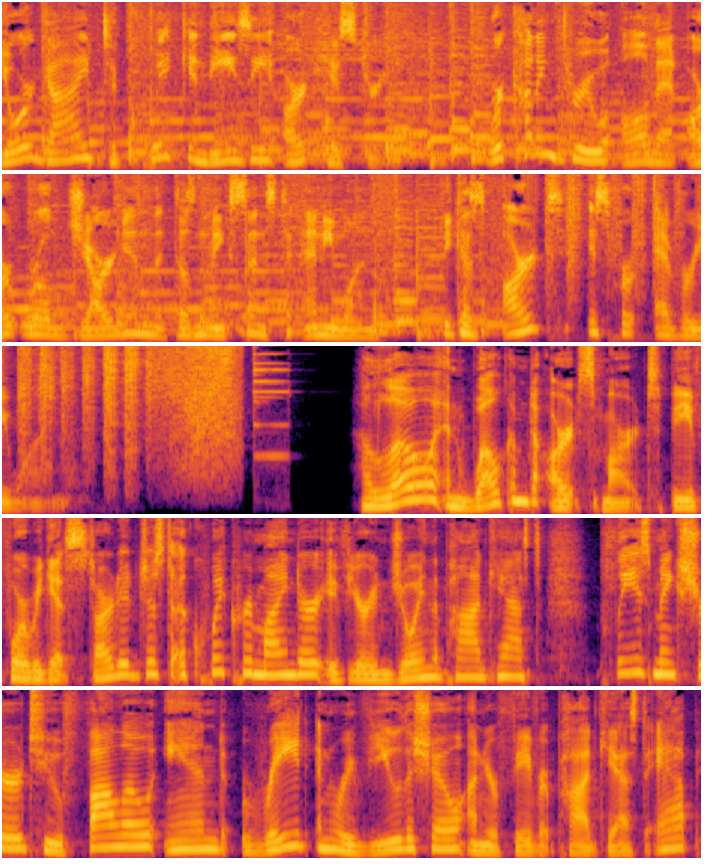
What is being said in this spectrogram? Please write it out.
your guide to quick and easy art history. We're cutting through all that art world jargon that doesn't make sense to anyone because art is for everyone. Hello and welcome to Art Smart. Before we get started, just a quick reminder if you're enjoying the podcast, please make sure to follow and rate and review the show on your favorite podcast app.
